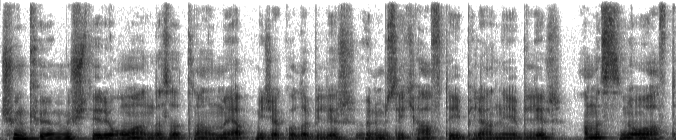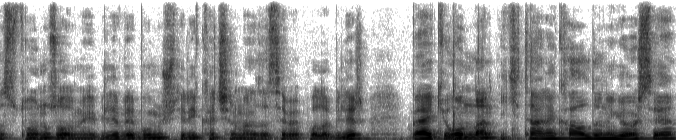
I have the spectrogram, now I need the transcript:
Çünkü müşteri o anda satın alma yapmayacak olabilir. Önümüzdeki haftayı planlayabilir. Ama sizin o hafta stoğunuz olmayabilir ve bu müşteriyi kaçırmanıza sebep olabilir. Belki ondan iki tane kaldığını görse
